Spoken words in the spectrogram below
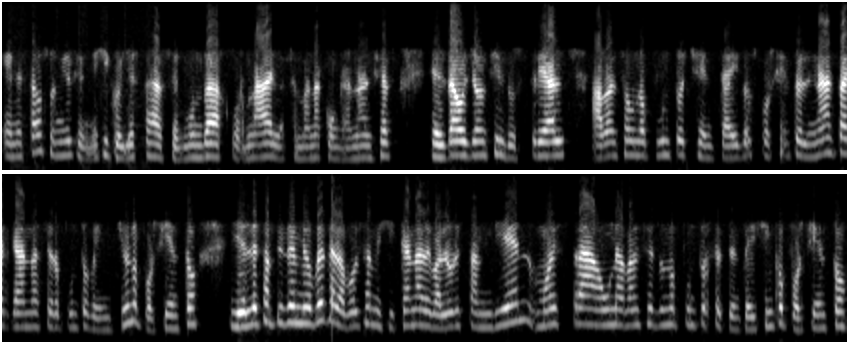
en Estados Unidos y en México y esta segunda jornada de la semana con ganancias. El Dow Jones Industrial avanza 1.82%, el Nasdaq gana 0.21% y el S&P de la Bolsa Mexicana de Valores también muestra un avance de 1.75%,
